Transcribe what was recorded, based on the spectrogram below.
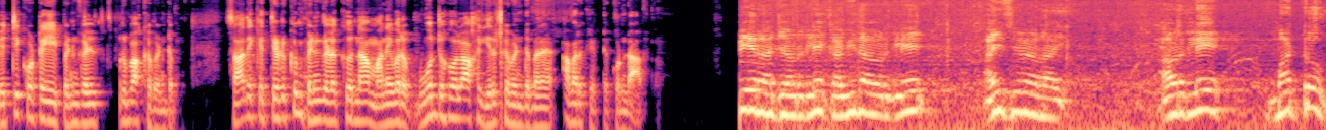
வெற்றி கோட்டையை பெண்கள் உருவாக்க வேண்டும். சாதிக்க திடுக்கும் பெண்களுக்கு நாம் அனைவரும் ஊன்றுகோலாக இருக்க வேண்டும் என அவர் கேட்டுக்கொண்டார் ராஜா அவர்களே கவிதா அவர்களே ஐஸ்வர்யா ராய் அவர்களே மற்றும்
